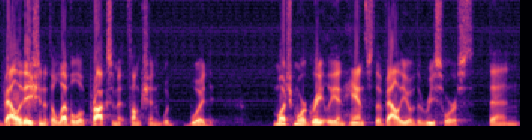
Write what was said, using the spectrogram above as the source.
validation at the level of proximate function would, would much more greatly enhance the value of the resource than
